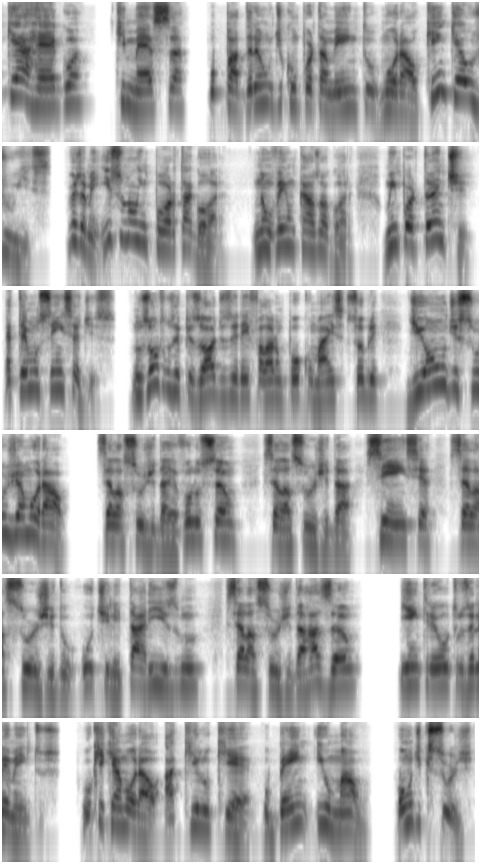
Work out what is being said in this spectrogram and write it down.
que é a régua que meça o padrão de comportamento moral? Quem que é o juiz? Veja bem, isso não importa agora. Não vem um caso agora. O importante é termos ciência disso. Nos outros episódios irei falar um pouco mais sobre de onde surge a moral. Se ela surge da evolução, se ela surge da ciência, se ela surge do utilitarismo, se ela surge da razão e entre outros elementos. O que é a moral? Aquilo que é o bem e o mal. Onde que surge?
